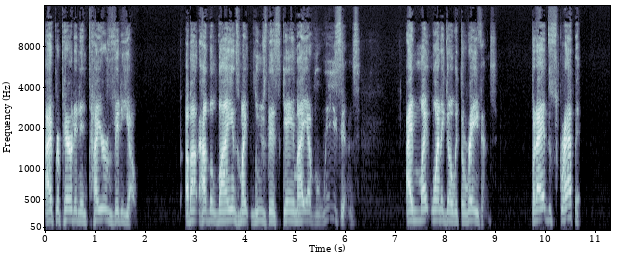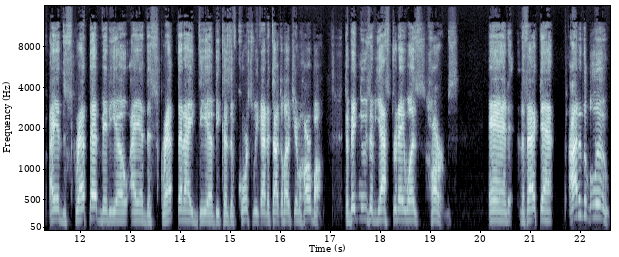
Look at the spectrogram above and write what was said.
I prepared an entire video about how the Lions might lose this game. I have reasons I might want to go with the Ravens, but I had to scrap it. I had to scrap that video. I had to scrap that idea because, of course, we got to talk about Jim Harbaugh. The big news of yesterday was Harbs and the fact that out of the blue,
